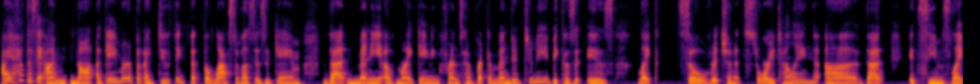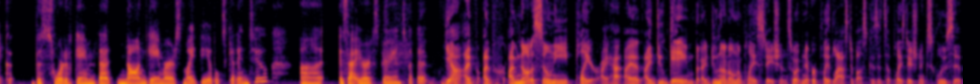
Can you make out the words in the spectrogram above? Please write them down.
I have to say I'm not a gamer, but I do think that The Last of Us is a game that many of my gaming friends have recommended to me because it is like so rich in its storytelling uh, that it seems like the sort of game that non-gamers might be able to get into. Uh, is that your experience with it? Yeah, I've, I've, I'm not a Sony player. I, ha, I, I do game, but I do not own a PlayStation, so I've never played Last of Us because it's a PlayStation exclusive.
